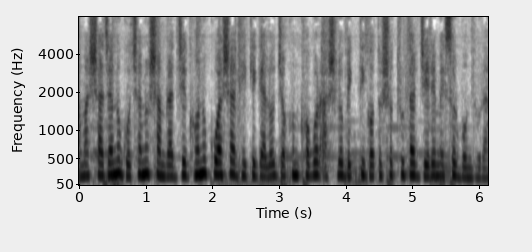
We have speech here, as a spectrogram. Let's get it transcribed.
আমার সাজানো গোছানো সাম্রাজ্যে ঘন কুয়াশা ঢেকে গেল, যখন খবর আসলো ব্যক্তিগত শত্রুতার জেরে মেসোর বন্ধুরা।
